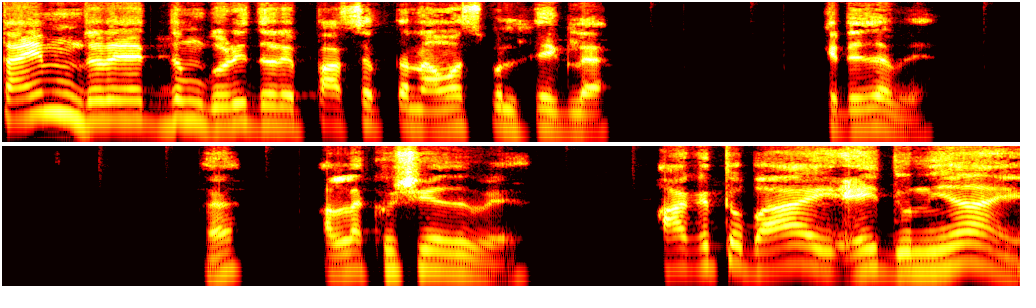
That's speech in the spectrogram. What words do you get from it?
টাইম ধরে একদম গড়ি ধরে পাঁচ সপ্তাহ নামাজ পড়লে এগুলা কেটে যাবে। হ্যাঁ? আল্লাহ খুশি হয়ে যাবে। আগে তো ভাই এই দুনিয়ায়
